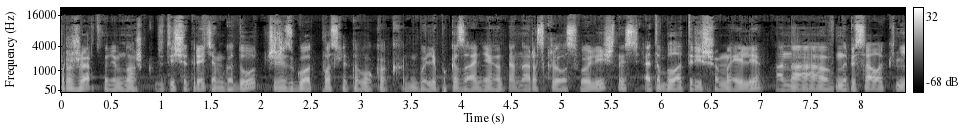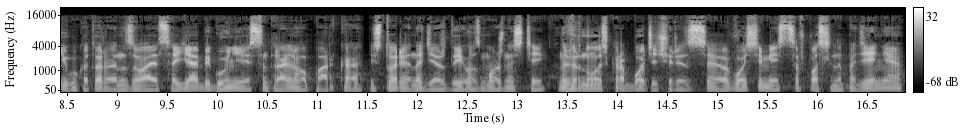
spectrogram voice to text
про жертву немножко. В 2003 году, через год после того, как были показания, она раскрыла свою личность. Это была Триша Мейли. Она написала книгу, которая называется «Я бегунья из Центрального парка. История надежды и возможностей». Она вернулась к работе через 8 э, месяцев после нападения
